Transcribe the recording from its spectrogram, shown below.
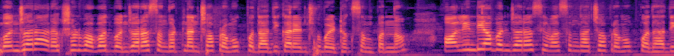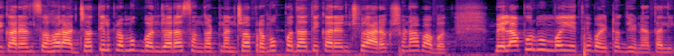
बंजारा आरक्षणबाबत बंजारा संघटनांच्या प्रमुख पदाधिकाऱ्यांची बैठक संपन्न. ऑल इंडिया बंजारा सेवा संघाच्या प्रमुख पदाधिकाऱ्यांसह राज्यातील प्रमुख बंजारा संघटनांच्या प्रमुख पदाधिकाऱ्यांची आरक्षणाबाबत बेलापूर मुंबई येथे बैठक घेण्यात आली.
